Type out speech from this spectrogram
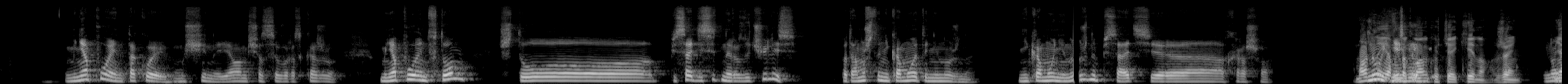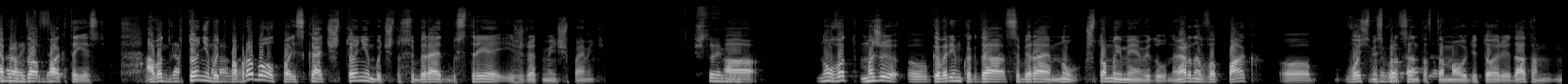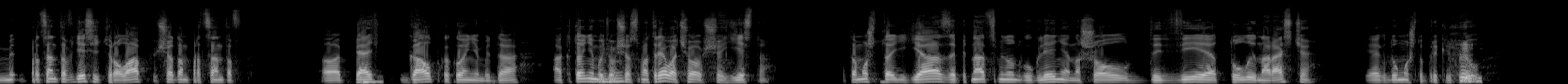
у меня поинт такой, мужчина, я вам сейчас его расскажу. У меня поинт в том, что писать действительно разучились, потому что никому это не нужно. Никому не нужно писать э, хорошо. Можно ну, я есть... вдогонку тебе кину, Жень? Ну, У меня прям два факта есть. А вот да, кто-нибудь да, попробовал поискать что-нибудь, что собирает быстрее и жрет меньше памяти? Что именно? А, ну вот мы же э, говорим, когда собираем, ну что мы имеем в виду? Наверное, веб-пак, э, 80% веб там аудитории, да, там процентов 10 роллап, еще там процентов э, 5 галп какой-нибудь, да. А кто-нибудь mm-hmm. вообще смотрел, а что вообще есть-то? Потому что я за 15 минут гугления нашел две тулы на расте, я их думаю, что прикреплю,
